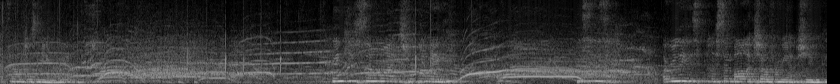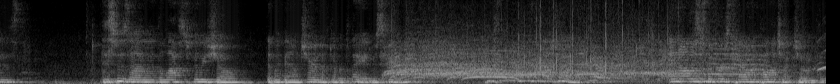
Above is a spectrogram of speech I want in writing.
It's not just me, right? Thank you so much for coming. This is a really uh, symbolic show for me, actually, because this was uh, the last Philly show that my band Chairlift ever played was here. And now this is the first Caroline Polachek show in Philly.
